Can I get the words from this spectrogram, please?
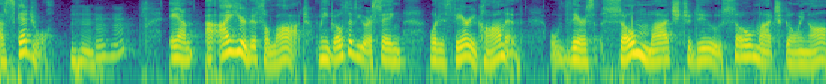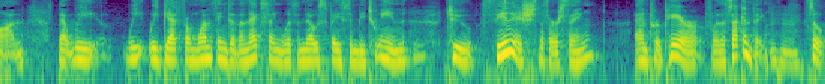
of schedule. Mm-hmm. And I I hear this a lot. I mean, both of you are saying what is very common. There's so much to do, so much going on that we we we get from one thing to the next thing with no space in between mm-hmm. to finish the first thing and prepare for the second thing. Mm-hmm. So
